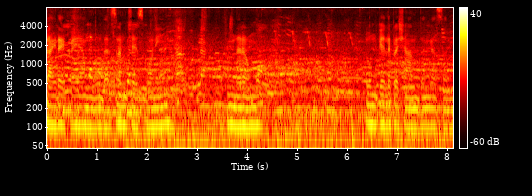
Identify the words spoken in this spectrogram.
టైర్డ్ అయిపోయాము. దర్శనం చేసుకొని అందరం రూమ్కి వెళ్ళి ప్రశాంతంగా అసలు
